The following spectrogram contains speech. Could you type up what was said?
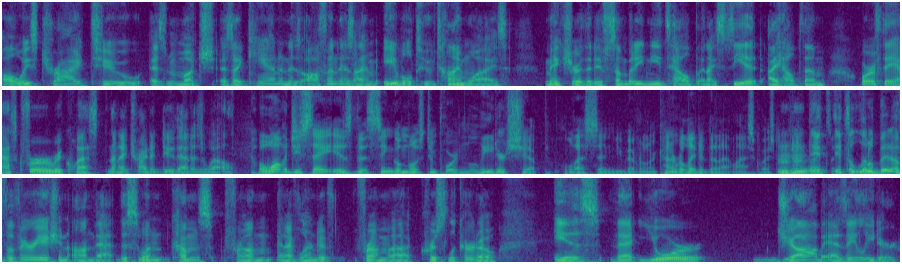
always try to, as much as I can and as often as I am able to, time wise, make sure that if somebody needs help and I see it, I help them. Or if they ask for a request, then I try to do that as well. Well, what would you say is the single most important leadership lesson you've ever learned? Kind of related to that last question. Mm-hmm. It's, it's a little bit of a variation on that. This one comes from, and I've learned it from uh, Chris LoCurto, is that your job as a leader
